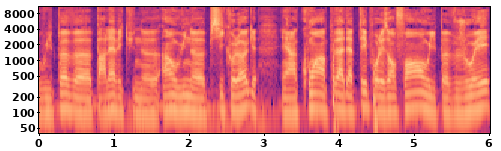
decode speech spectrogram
où ils peuvent euh, parler avec une, un ou une psychologue et un coin un peu adapté pour les enfants où ils peuvent jouer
